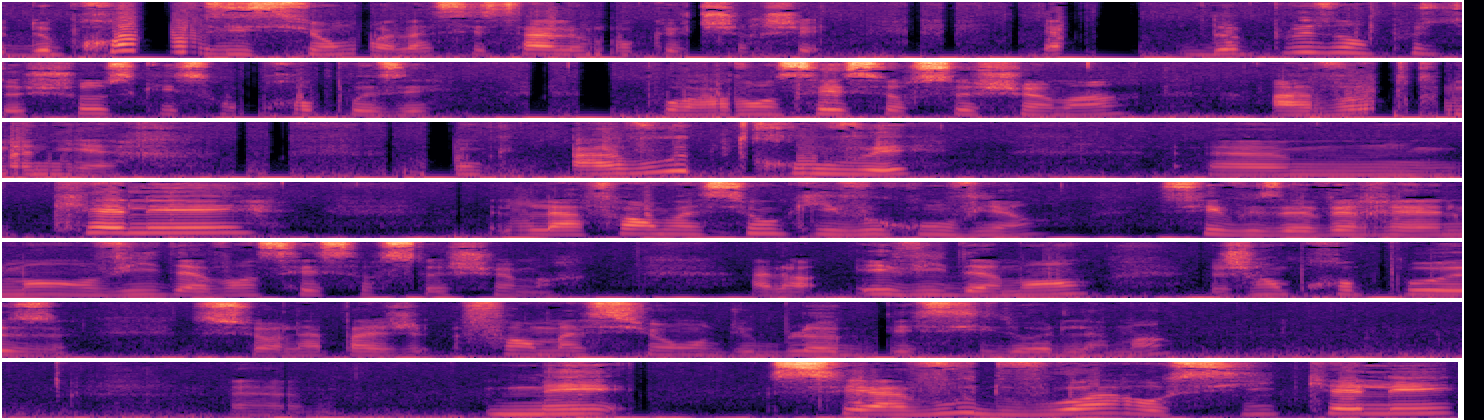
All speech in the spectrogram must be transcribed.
de, propositions. Voilà, c'est ça le mot que je cherchais. Il y a de plus en plus de choses qui sont proposées pour avancer sur ce chemin à votre manière. Donc, à vous de trouver euh, quelle est la formation qui vous convient si vous avez réellement envie d'avancer sur ce chemin. Alors évidemment, j'en propose sur la page formation du blog des six doigts de la main. Euh, mais c'est à vous de voir aussi quel est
